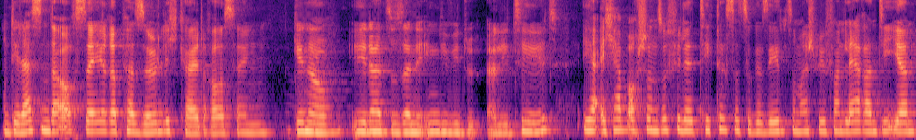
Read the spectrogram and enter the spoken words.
Und die lassen da auch sehr ihre Persönlichkeit raushängen. Genau, jeder hat so seine Individualität. Ja, ich habe auch schon so viele TikToks dazu gesehen, zum Beispiel von Lehrern, die ihren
